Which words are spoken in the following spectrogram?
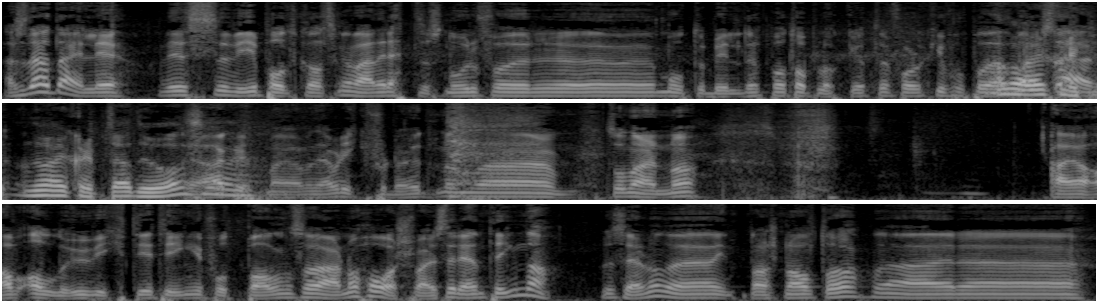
Altså Det er deilig hvis vi i podkasten kan være en rettesnor for uh, motebildet på topplokket til folk i ja, fotball. Nå har jeg klippet deg, du òg. Ja, jeg meg, men jeg blir ikke fornøyd. Men uh, sånn er det nå. Nei, av alle uviktige ting i fotballen, så er nå hårsveiser én ting, da. Du ser nå det internasjonalt òg. Det er eh,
